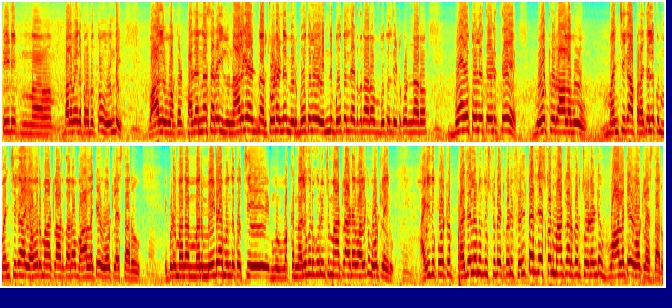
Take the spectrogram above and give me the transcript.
టీడీ బలమైన ప్రభుత్వం ఉంది. వాళ్ళు ఒక పది అన్నా సరే వీళ్ళు నాలుగే అంటున్నారు. చూడండి మీరు బూతులు ఎన్ని బూతులు తిడుతున్నారో బూతులు తిట్టుకుంటున్నారో బూతులు తిడితే ఓట్లు రాలవు. మంచిగా ప్రజలకు మంచిగా ఎవరు మాట్లాడతారో వాళ్ళకే ఓట్లేస్తారు. ఇప్పుడు మనం మనం మీడియా ముందుకు వచ్చి ఒక్క నలుగురు గురించి మాట్లాడే వాళ్ళకి ఓట్లేరు ఐదు కోట్ల ప్రజలను దృష్టి పెట్టుకొని ఫిల్టర్ చేసుకొని మాట్లాడతారు చూడండి వాళ్ళకే ఓట్లేస్తారు.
